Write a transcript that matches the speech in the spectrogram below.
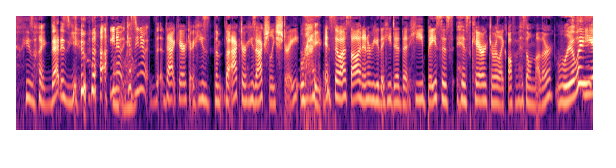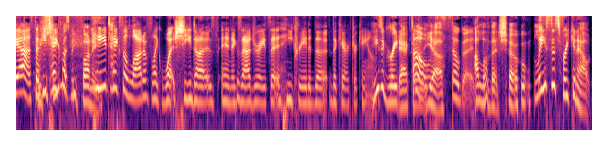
he's like, that is you, you know, oh, because you know th- that character. He's the the actor. He's actually straight, right? And so I saw an interview that he did that he bases his character like off of his own mother. Really? Yeah. So Well, he she takes must be funny. He takes a lot of like what she does and exaggerates it. And he created the the character Cam. He's a great actor. oh yeah. so good. I love that show. Lisa's freaking out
